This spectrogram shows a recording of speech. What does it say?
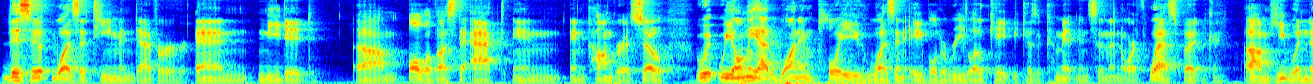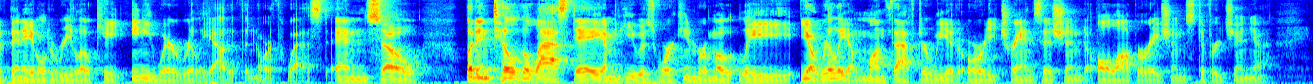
this was a team endeavor and needed um, all of us to act in in Congress. So we, we, only had one employee who wasn't able to relocate because of commitments in the Northwest, but okay. um, he wouldn't have been able to relocate anywhere really out of the Northwest. And so, but until the last day, I mean, he was working remotely. You know, really a month after we had already transitioned all operations to Virginia.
